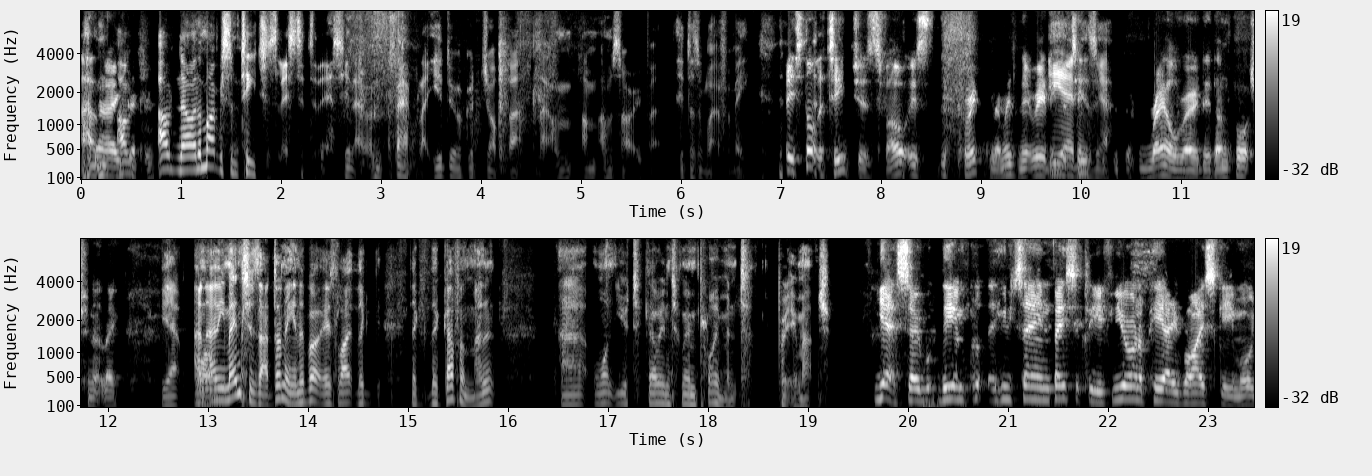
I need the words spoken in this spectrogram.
Um, no, I'm, I'm, no, there might be some teachers listed to this. You know, and fair play, you do a good job, but no, I'm I'm, I'm sorry, but it doesn't work for me. it's not the teacher's fault; it's the curriculum, isn't it? Really, yeah, it is. Yeah, railroaded, unfortunately. Yeah, and, um, and he mentions that, doesn't he, in the book? It's like the the, the government uh, want you to go into employment, pretty much. Yeah, so the he's saying basically, if you're on a PAYE scheme or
